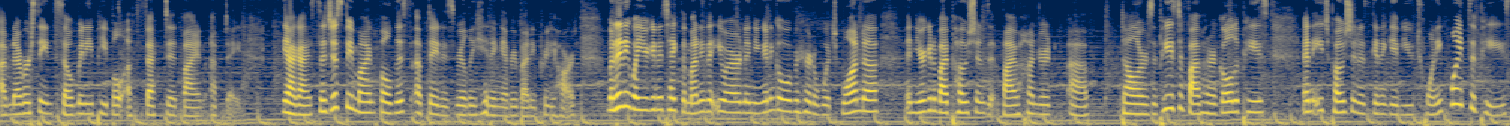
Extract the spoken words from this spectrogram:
I've never seen so many people affected by an update. Yeah, guys, so just be mindful. This update is really hitting everybody pretty hard. But anyway, you're going to take the money that you earn and you're going to go over here to Witch Wanda and you're going to buy potions at $500 uh, a piece or 500 gold a piece. And each potion is going to give you 20 points a piece.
